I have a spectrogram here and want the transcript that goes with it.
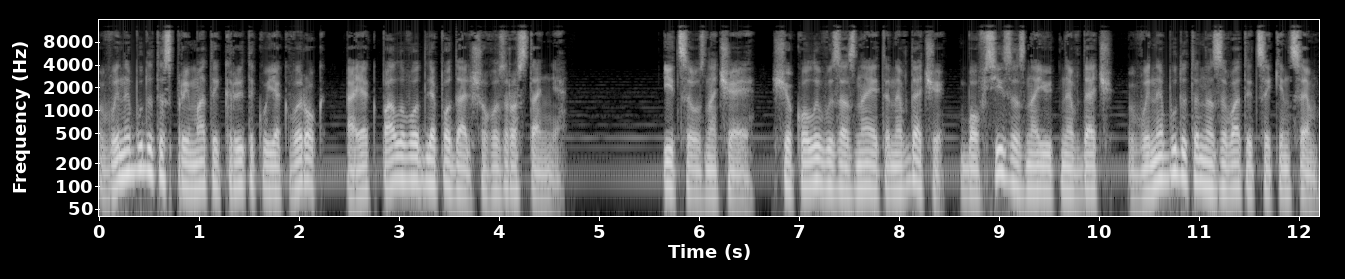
ви не будете сприймати критику як вирок, а як паливо для подальшого зростання. І це означає, що коли ви зазнаєте невдачі, бо всі зазнають невдач, ви не будете називати це кінцем,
